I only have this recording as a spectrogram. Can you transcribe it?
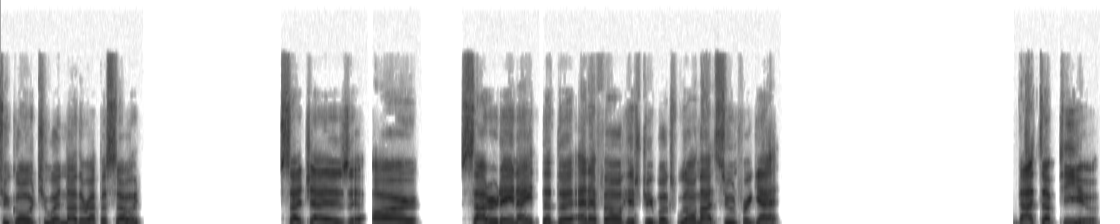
to go to another episode such as uh, our Saturday night that the NFL history books will not soon forget that's up to you.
